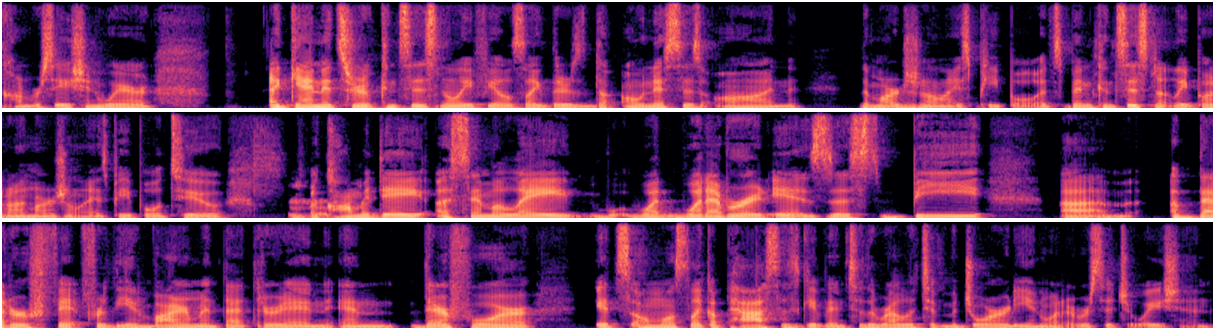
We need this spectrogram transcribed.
conversation, where again it sort of consistently feels like there's the onus is on the marginalized people. It's been consistently put on marginalized people to mhm. accommodate, assimilate, what whatever it is, just be um, a better fit for the environment that they're in, and therefore it's almost like a pass is given to the relative majority in whatever situation.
